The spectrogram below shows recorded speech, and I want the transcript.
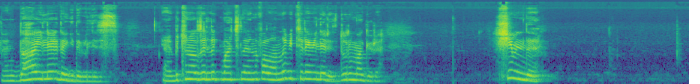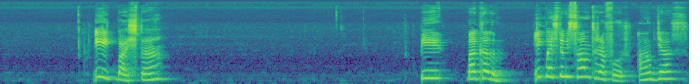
yani daha ileri de gidebiliriz. Yani bütün hazırlık maçlarını falan da bitirebiliriz duruma göre. Şimdi ilk başta bir bakalım. İlk başta bir santrafor alacağız.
